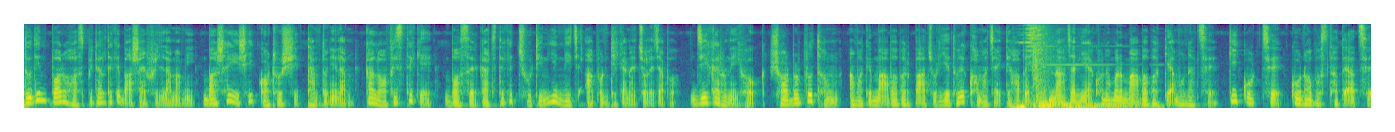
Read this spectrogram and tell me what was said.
দুদিন পর হসপিটাল থেকে বাসায় ফিরলাম আমি। বাসায় এসেই কঠোর সিদ্ধান্ত নিলাম। কাল অফিস থেকে বসের কাছ থেকে ছুটি নিয়ে নিজ আপন ঠিকানায় চলে যাব। যে কারণেই হোক, সর্বপ্রথম আমাকে মা বাবার পা জড়িয়ে ধরে ক্ষমা চাইতে হবে। না জানি এখন আমার মা বাবা কেমন আছে, কি করছে, কোন অবস্থাতে আছে,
